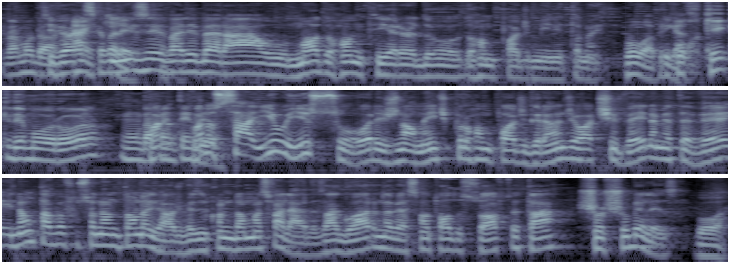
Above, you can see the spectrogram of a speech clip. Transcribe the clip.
Vai mudar. TVOS Ah, então 15 beleza. vai liberar o modo Home Theater do, do HomePod Mini também. Boa, obrigado. Por que, que demorou, não dá pra Quando, entender. quando saiu isso originalmente pro HomePod grande, eu ativei na minha TV e não tava funcionando tão legal. De vez em quando dá umas falhadas. Agora, na versão atual do software, tá chuchu beleza. Boa.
